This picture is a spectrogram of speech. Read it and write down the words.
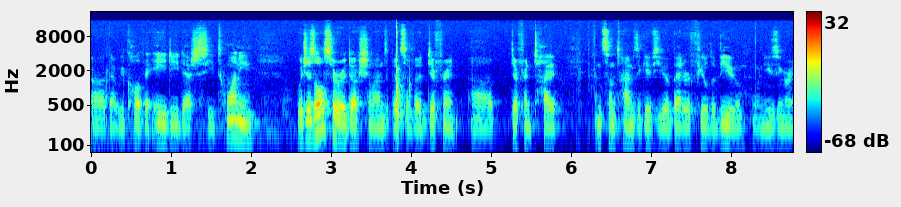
uh, that we call the AD-C20, which is also a reduction lens, but it's of a different uh, different type and sometimes it gives you a better field of view when using our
